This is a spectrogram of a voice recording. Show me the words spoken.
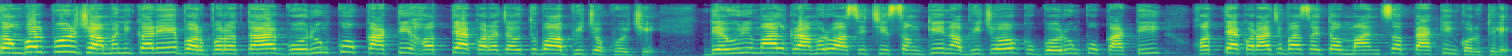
सम्बलपुर जामनिकारे बर्बरता गोरुको काटी हत्या अभियोग हुन्छ देउरीमा आसीछि आगीन अभियोग गोरु काटि हत्या सहित मांस प्याकिङ गर रे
